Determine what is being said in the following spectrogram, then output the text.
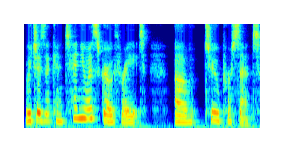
which is a continuous growth rate of 2%.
